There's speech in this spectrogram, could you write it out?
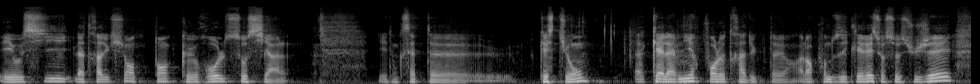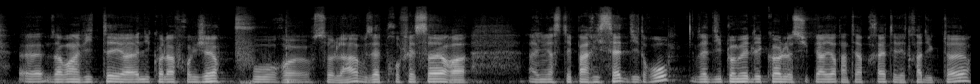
et aussi la traduction en tant que rôle social. Et donc cette euh, question, euh, quel avenir pour le traducteur? Alors pour nous éclairer sur ce sujet, euh, nous avons invité euh, Nicolas Freuger pour cela. Vous êtes professeur à l'Université Paris 7 d'Hydro. Vous êtes diplômé de l'École supérieure d'interprètes et des traducteurs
